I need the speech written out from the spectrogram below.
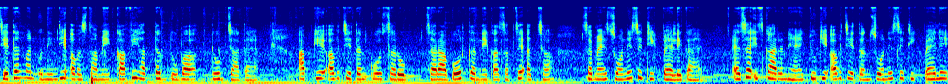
चेतन मन उनिंदी अवस्था में काफ़ी हद तक डूबा, डूब जाता है। आपके अवचेतन को सरो, सराबोर करने का सबसे अच्छा समय सोने से ठीक पहले का है। ऐसा इस कारण है क्योंकि अवचेतन सोने से ठीक पहले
